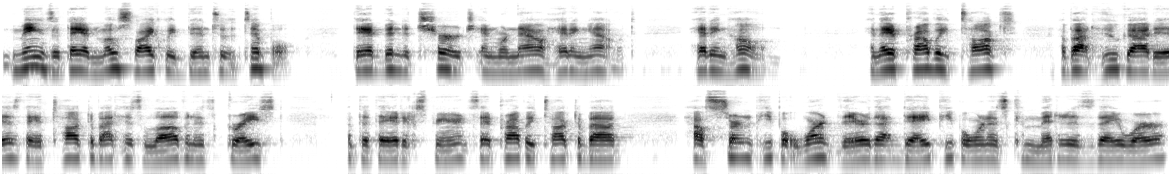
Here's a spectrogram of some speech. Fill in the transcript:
means that they had most likely been to the temple. They had been to church and were now heading out, heading home. And they had probably talked about who God is. They had talked about His love and His grace that they had experienced. They had probably talked about how certain people weren't there that day, people weren't as committed as they were,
